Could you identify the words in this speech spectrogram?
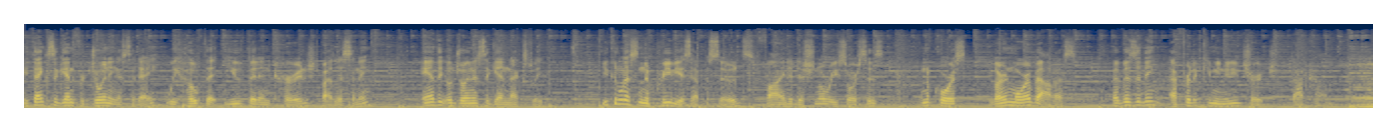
Hey, thanks again for joining us today. We hope that you've been encouraged by listening and that you'll join us again next week. You can listen to previous episodes, find additional resources, and of course, learn more about us by visiting EphrataCommunityChurch.com.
